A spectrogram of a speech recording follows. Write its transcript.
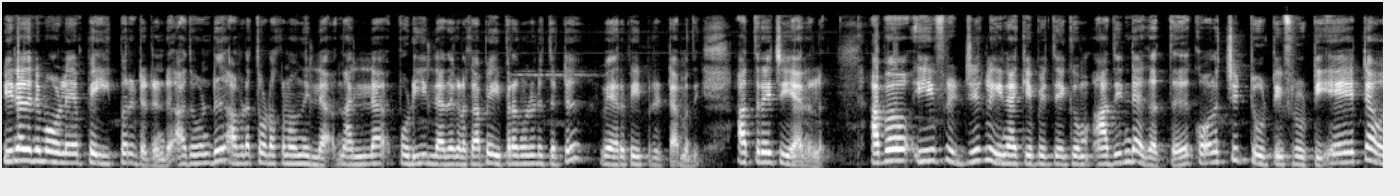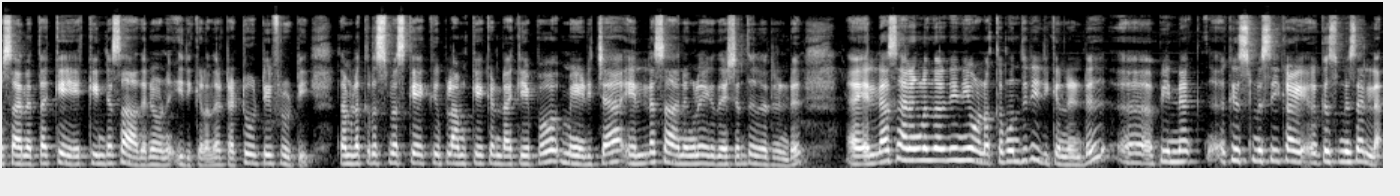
പിന്നെ അതിന്റെ മുകളിൽ ഞാൻ പേപ്പർ ഇട്ടിട്ടുണ്ട്. അതുകൊണ്ട് അവിടെ തുടക്കണമെന്നില്ല നല്ല പൊടിയില്ലാതെ കിടക്കുക ആ പേപ്പർ അങ്ങോട്ട് എടുത്തിട്ട് വേറെ പേപ്പർ ഇട്ടാൽ മതി. അത്രേ ചെയ്യാനുള്ളൂ. അപ്പോൾ ഈ ഫ്രിഡ്ജ് ക്ലീൻ ആക്കിയപ്പോഴത്തേക്കും അതിന്റെ അകത്ത് കുറച്ച് ടൂട്ടി ഫ്രൂട്ടി ഏറ്റവും അവസാനത്തെ കേക്കിന്റെ സാധനമാണ് ഇരിക്കുന്നത് കേട്ടോ. ടൂട്ടി ഫ്രൂട്ടി നമ്മൾ ക്രിസ്മസ് കേക്ക് പ്ലം കേക്ക് ഉണ്ടാക്കിയപ്പോൾ മേടിച്ച എല്ലാ സാധനങ്ങളും ഏകദേശം തീർന്നിട്ടുണ്ട്. എല്ലാ സാധനങ്ങളും എന്ന് പറഞ്ഞാൽ ഇനി ഉണക്കമുന്തിരി ഇരിക്കുന്നുണ്ട്. പിന്നെ ക്രിസ്മസ് ഈ ക്രിസ്മസ് അല്ല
